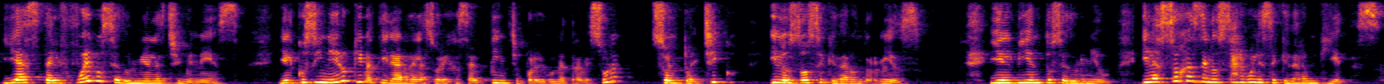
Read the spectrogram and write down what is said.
Y hasta el fuego se durmió en las chimeneas. Y el cocinero que iba a tirar de las orejas al pinche por alguna travesura, soltó al chico, y los dos se quedaron dormidos y el viento se durmió, y las hojas de los árboles se quedaron quietas.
